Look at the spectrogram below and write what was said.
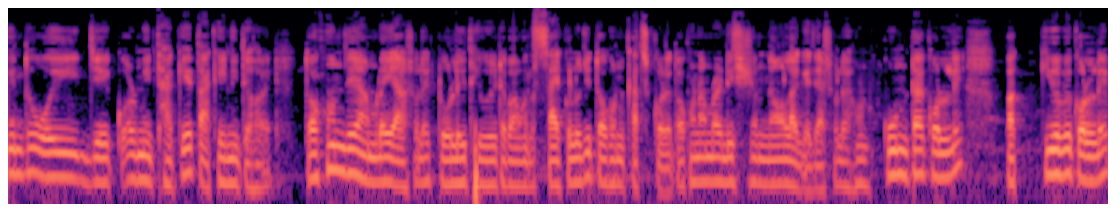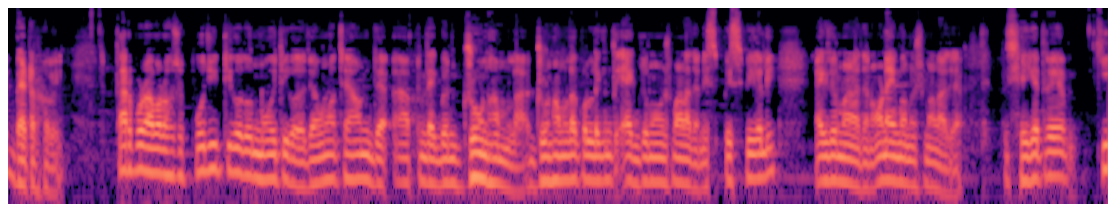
কিন্তু ওই যে কর্মী থাকে, তাকেই নিতে হয়। তখন যে আমরা এই আসলে টোলি থিওরিটা বা আমাদের সাইকোলজি তখন কাজ করে, তখন আমরা ডিসিশন নেওয়া লাগে যে আসলে এখন কোনটা করলে বা কীভাবে করলে বেটার হবে। তারপর আবার হচ্ছে প্রযুক্তিগত, নৈতিকতা। যেমন হচ্ছে এখন আপনি দেখবেন ড্রোন হামলা। ড্রোন হামলা করলে কিন্তু একজন মানুষ মারা যান। স্পেসিফিক্যালি একজন মারা যান, অনেক মানুষ মারা যায়। তো সেই ক্ষেত্রে কী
